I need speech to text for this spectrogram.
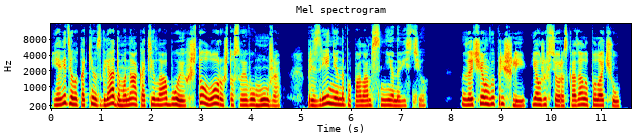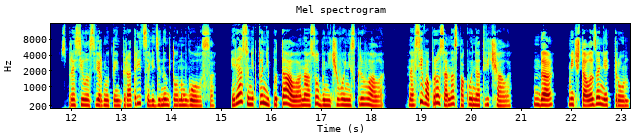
Я видела, каким взглядом она окатила обоих, что Лору, что своего мужа. Презрение напополам с ненавистью. «Зачем вы пришли? Я уже все рассказала палачу», — спросила свергнутая императрица ледяным тоном голоса. Ириасу никто не пытал, она особо ничего не скрывала. На все вопросы она спокойно отвечала. «Да, мечтала занять трон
